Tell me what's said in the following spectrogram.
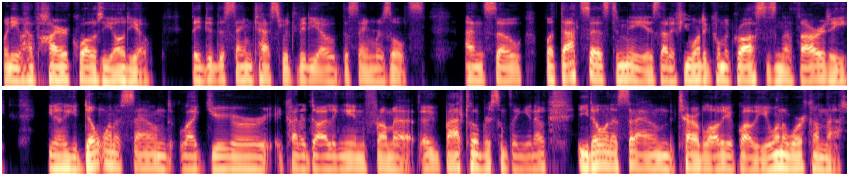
when you have higher quality audio. They did the same test with video, the same results. And so what that says to me is that if you want to come across as an authority, you know, you don't want to sound like you're kind of dialing in from a, a bathtub or something, you know, you don't want to sound terrible audio quality. You want to work on that.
